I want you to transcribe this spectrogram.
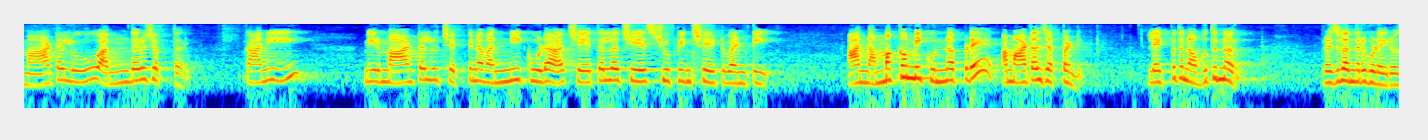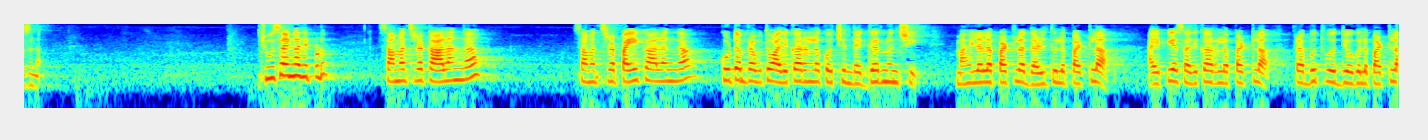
మాటలు అందరూ చెప్తారు. కానీ మీరు మాటలు చెప్పినవన్నీ కూడా చేతల్లో చేసి చూపించేటువంటి ఆ నమ్మకం మీకు ఉన్నప్పుడే ఆ మాటలు చెప్పండి. లేకపోతే నవ్వుతున్నారు ప్రజలందరూ కూడా ఈ రోజున. చూసాం కదా ఇప్పుడు? సంవత్సర కాలంగా సంవత్సర పై కాలంగా కూటమి ప్రభుత్వం అధికారంలోకి వచ్చిన దగ్గర నుంచి మహిళల పట్ల దళితుల పట్ల ఐపీఎస్ అధికారుల పట్ల ప్రభుత్వ ఉద్యోగుల పట్ల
